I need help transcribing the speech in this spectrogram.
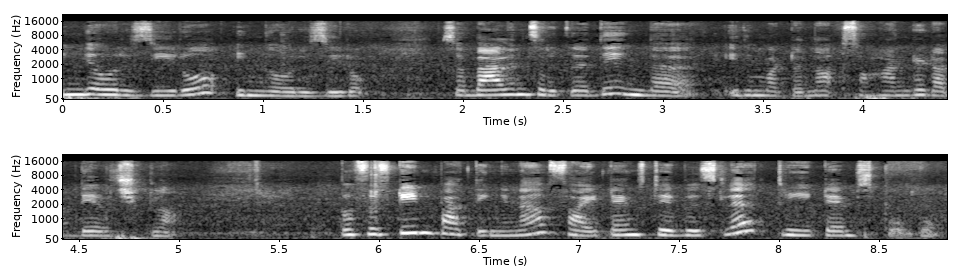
இங்கே ஒரு ஜீரோ இங்கே ஒரு ஜீரோ ஸோ பேலன்ஸ் இருக்கிறது இந்த இது மட்டும்தான். ஸோ ஹண்ட்ரட் அப்படியே வச்சுக்கலாம். இப்போ ஃபிஃப்டீன் பார்த்தீங்கன்னா ஃபைவ் டைம்ஸ் டேபிள்ஸில் த்ரீ டைம்ஸ் போகும்.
